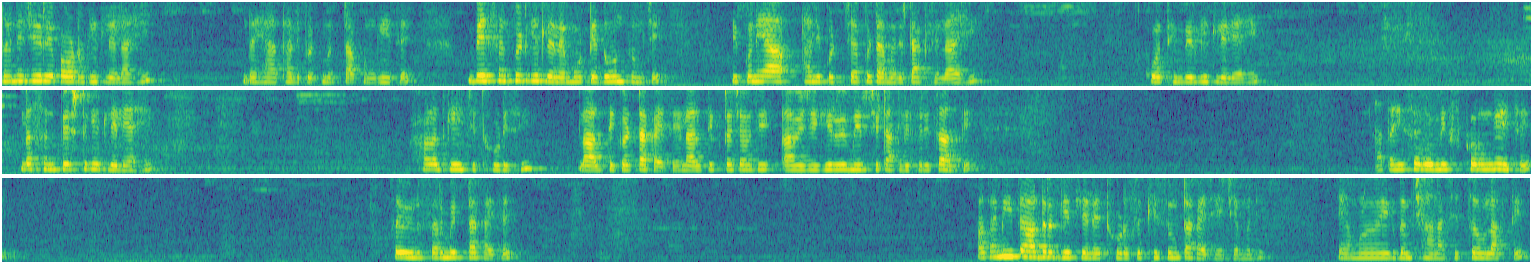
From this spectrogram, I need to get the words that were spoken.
धने जिरे पावडर घेतलेला आहे. दह्या थालीपीठमध्ये टाकून घ्यायचं आहे बेसन पीठ घेतलेलं आहे मोठे दोन चमचे. ते पण या थालीपीठच्या पिठामध्ये टाकलेलं आहे. कोथिंबीर घेतलेली आहे. लसण पेस्ट घेतलेली आहे. हळद घ्यायची थोडीशी. लाल तिखट टाकायचे लाल तिखटाच्या अवधी ऐवजी हिरवी मिरची टाकली तरी चालते. आता हे सर्व मिक्स करून घ्यायचे. चवीनुसार मीठ टाकायचे. आता मी इथं अद्रक घेतलेलं आहे थोडंसं खिसून टाकायचं ह्याच्यामध्ये. यामुळं एकदम छान अशी चव लागते.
